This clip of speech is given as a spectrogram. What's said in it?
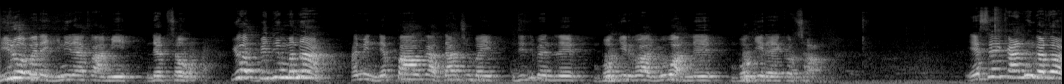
हिरो भएर हिँडिरहेको हामी देख्छौँ। यो विडम्बना हामी नेपालका दाजुभाइ दिदीबहिनीले भोगिरहेका युवाहरूले भोगिरहेको छ। यसै कारणले गर्दा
